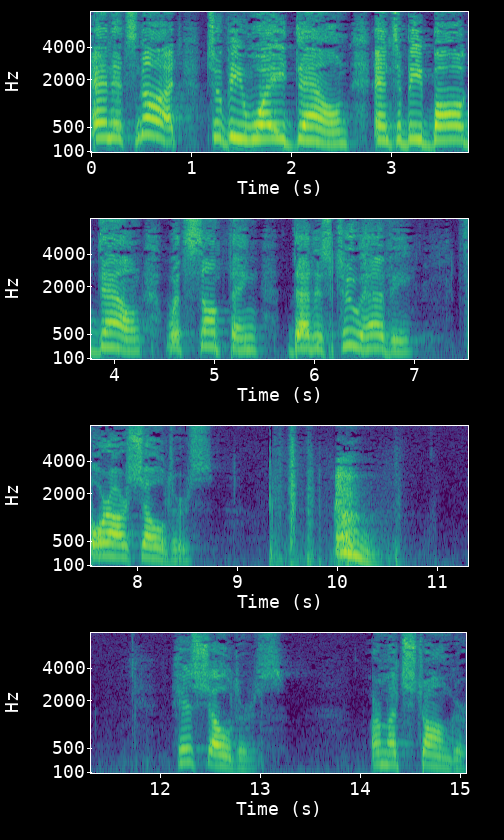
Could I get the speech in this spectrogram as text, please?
And it's not to be weighed down and to be bogged down with something that is too heavy for our shoulders. His shoulders are much stronger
